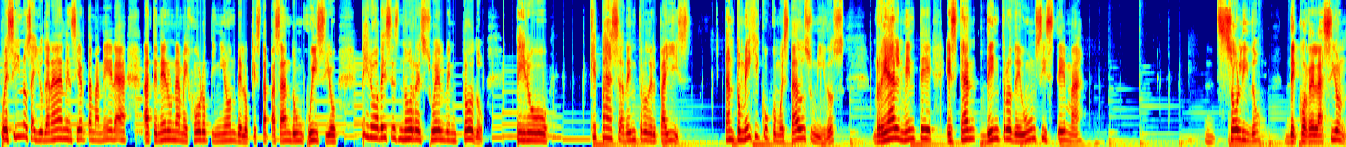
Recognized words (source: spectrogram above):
pues sí nos ayudarán en cierta manera a tener una mejor opinión de lo que está pasando, un juicio, pero a veces no resuelven todo. Pero ¿qué pasa dentro del país? Tanto México como Estados Unidos realmente están dentro de un sistema sólido de correlación.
